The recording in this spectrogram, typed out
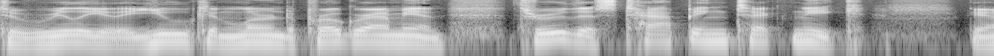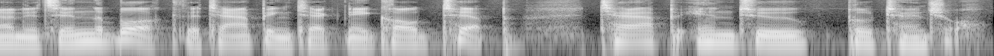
to really that you can learn to program in through this tapping technique. And it's in the book, the tapping technique called TIP, tap into potential.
